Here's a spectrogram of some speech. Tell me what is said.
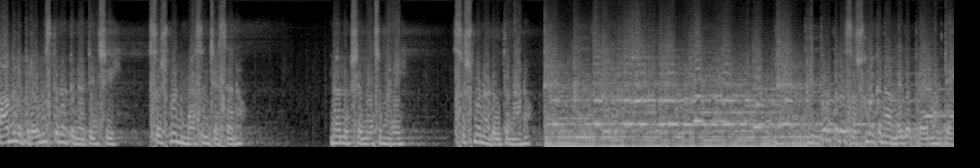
ఆమెను ప్రేమిస్తున్నట్టు నటించి సుష్మను మోసం చేశాను. నన్ను క్షమించమని సుష్మను అడుగుతున్నాను. ఇప్పుడు కూడా సుష్మకు నా మీద ప్రేమ ఉంటే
